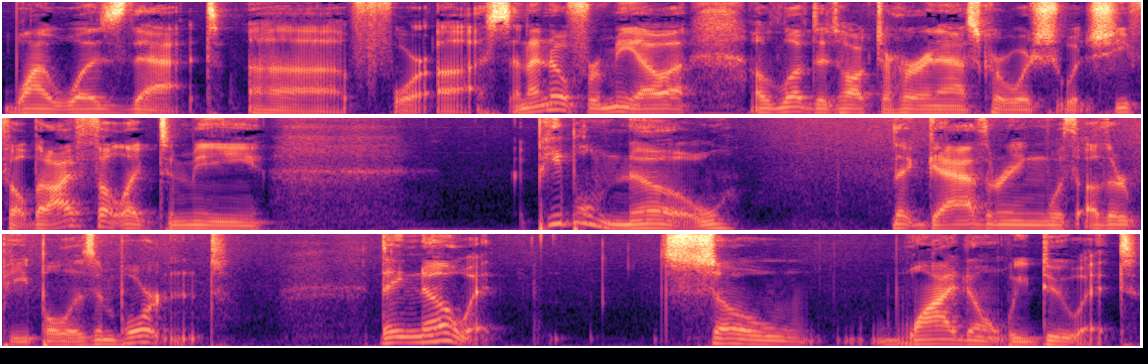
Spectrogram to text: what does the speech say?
why was that uh, for us? And I know for me, I, I would love to talk to her and ask her what she, what she felt. But I felt like to me, people know that gathering with other people is important. They know it. So why don't we do it?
